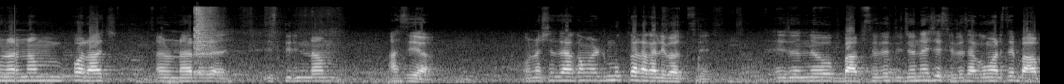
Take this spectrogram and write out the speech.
ওনার নাম পলাশ আর ওনার স্ত্রীর নাম আসিয়া ওনার সাথে আমার একটু মুখ কালাকালি পাচ্ছে এই জন্য ও বাপ ছেলে দুজনে এসে ছেলে ছাগো মারছে বাপ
